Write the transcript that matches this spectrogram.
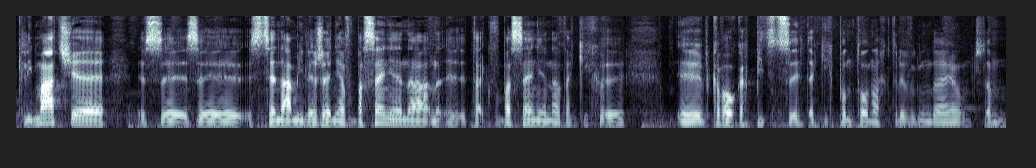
klimacie, z, z scenami leżenia w basenie, na, na, tak, w basenie na takich kawałkach pizzy, takich pontonach, które wyglądają, czy tam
